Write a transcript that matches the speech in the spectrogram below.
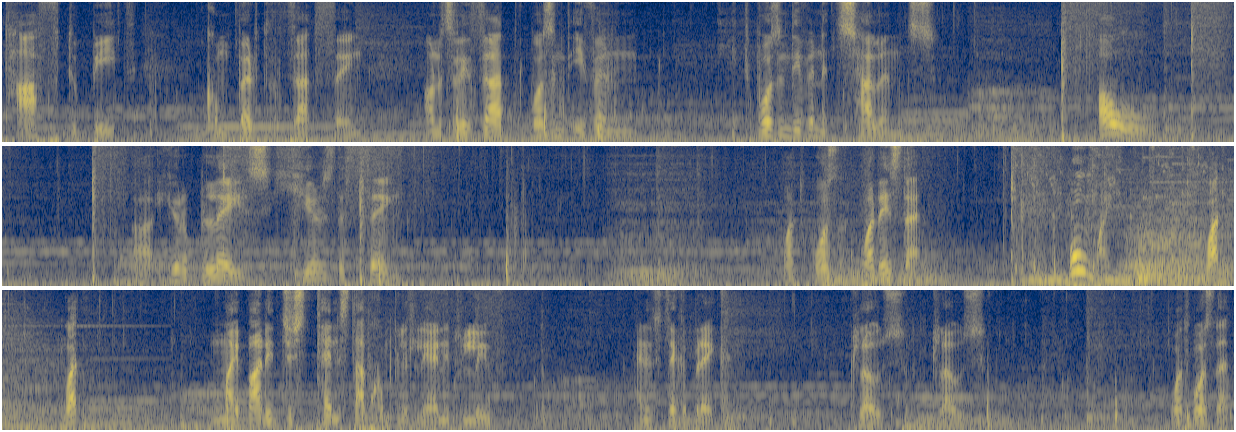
tough to beat compared to that thing. Honestly, that wasn't even... It wasn't even a challenge. Oh! Uh, your blaze. Here's the thing. What was that? What is that? Oh my... What? What? My body just tensed up completely. I need to leave. I need to take a break. Close. Close. What was that?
